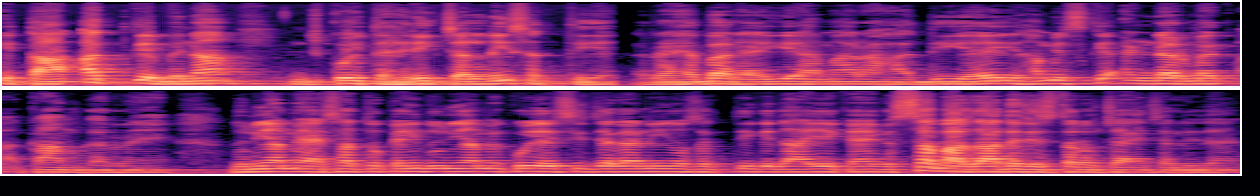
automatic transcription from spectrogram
اطاعت کے بنا کوئی تحریک چل نہیں سکتی ہے۔ رہبر ہے یہ ہمارا ہادی ہے ہم اس کے انڈر میں کام کر رہے ہیں۔ دنیا میں ایسا تو کہیں دنیا میں کوئی ایسی جگہ نہیں ہو سکتی کہ جہاں یہ کہیں کہ سب آزاد ہیں جس طرف چاہیں چلے جائیں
